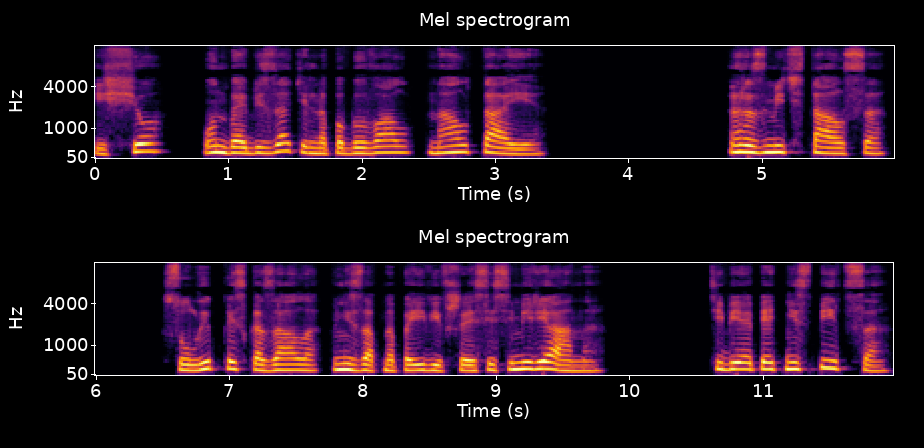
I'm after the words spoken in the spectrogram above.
Еще он бы обязательно побывал на Алтае. Размечтался, с улыбкой сказала внезапно появившаяся Семириана. Тебе опять не спится?»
